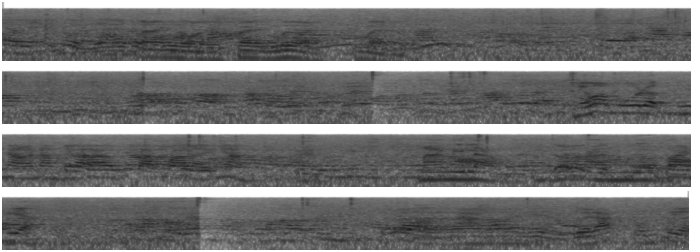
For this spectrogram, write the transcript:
Trời ơi, đổi đổi đang ngồi phê mưa không được. Nếu mà mua được khi nào nằm về qua qua, qua lấy nhỉ? Mai đi làm rồi lại mai mưa vài điểm. Là gửi đắt tốn tiền.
